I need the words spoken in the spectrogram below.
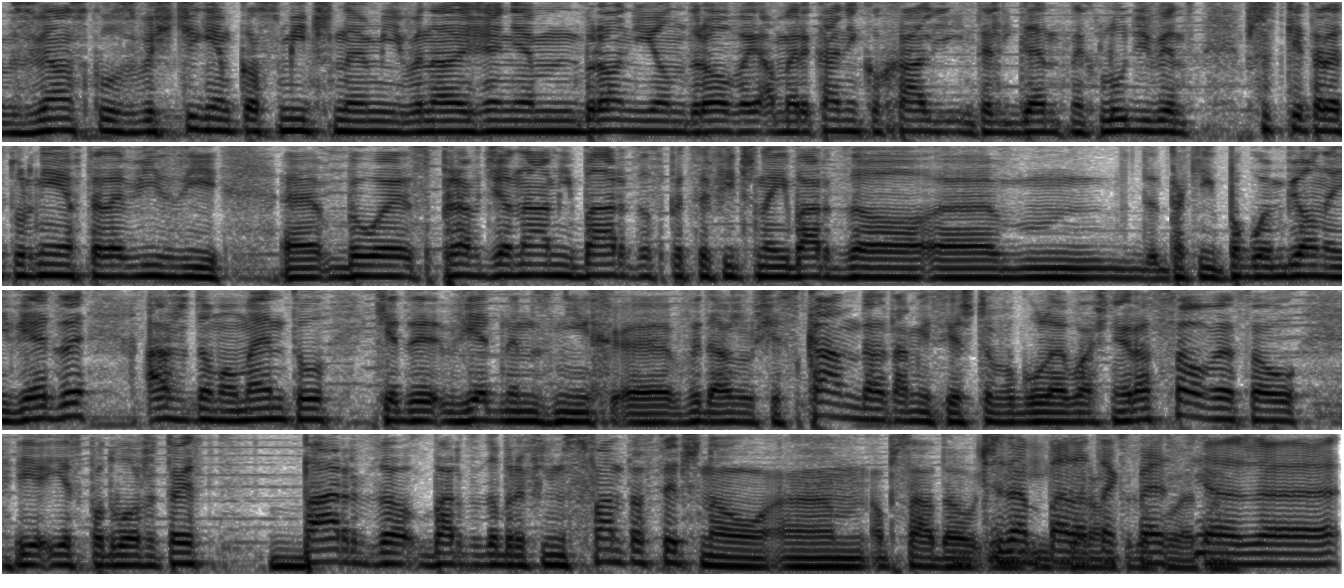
w związku z wyścigiem kosmicznym i wynalezieniem broni jądrowej Amerykanie kochali inteligentnych ludzi, więc wszystkie teleturnieje w telewizji e, były sprawdzianami bardzo specyficznej i bardzo e, takiej pogłębionej wiedzy, aż do momentu, kiedy w jednym z nich e, wydarzył się skandal, tam jest jeszcze w ogóle właśnie rasowe są, je- jest podłoże. To jest bardzo, bardzo dobry film z fantastyczną em, obsadą. Czy tam i pada ta kwestia, że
